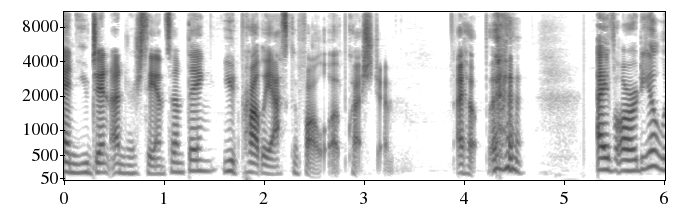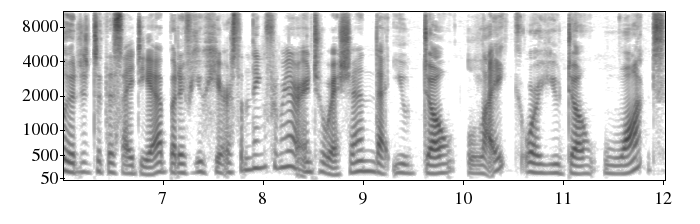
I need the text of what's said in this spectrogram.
and you didn't understand something, you'd probably ask a follow up question. I hope. I've already alluded to this idea, but if you hear something from your intuition that you don't like or you don't want,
